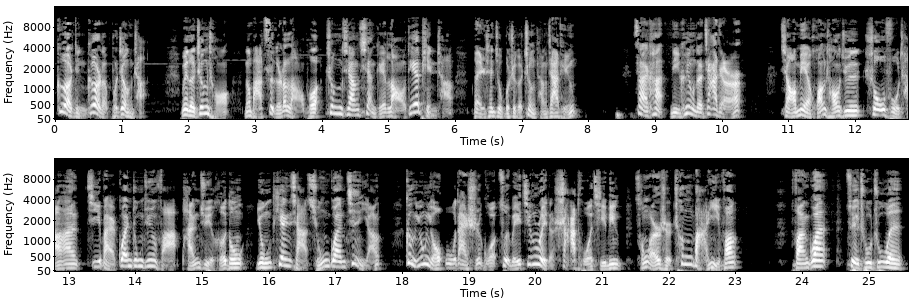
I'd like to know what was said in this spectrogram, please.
个顶个的不正常。为了争宠，能把自个儿的老婆争相献给老爹品尝。本身就不是个正常家庭。再看李克用的家底儿，剿灭黄巢军，收复长安，击败关中军阀，盘踞河东，拥天下雄关晋阳，更拥有五代十国最为精锐的沙陀骑兵，从而是称霸一方。反观最初朱温，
